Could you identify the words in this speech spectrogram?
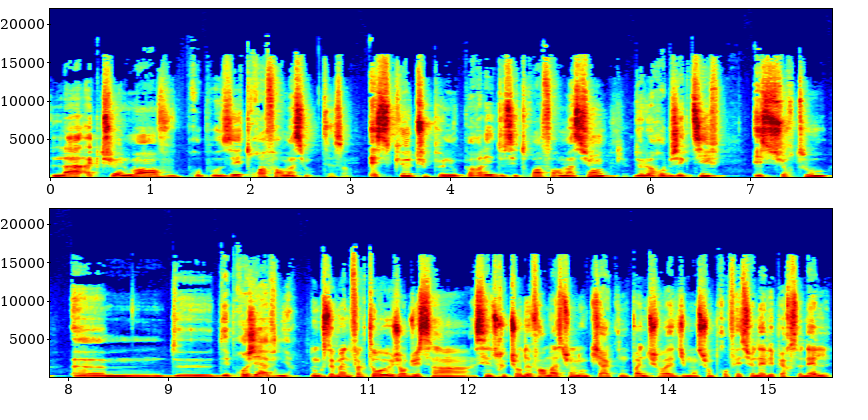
Là, actuellement, vous proposez trois formations. C'est ça. Est-ce que tu peux nous parler de ces trois formations, okay. de leur objectif, et surtout euh, de, des projets à venir. Donc The Mind Factory aujourd'hui c'est un, une structure de formation donc qui accompagne sur la dimension professionnelle et personnelle.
